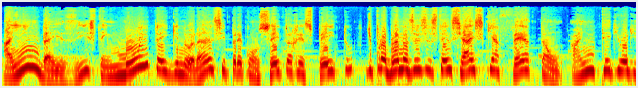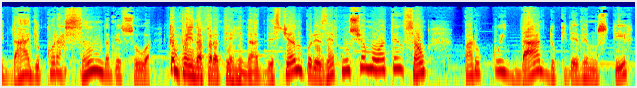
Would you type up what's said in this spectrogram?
ainda existem muita ignorância e preconceito a respeito de problemas existenciais que afetam a interioridade, o coração da pessoa. A campanha da fraternidade deste ano, por exemplo, nos chamou a atenção para o cuidado que devemos ter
